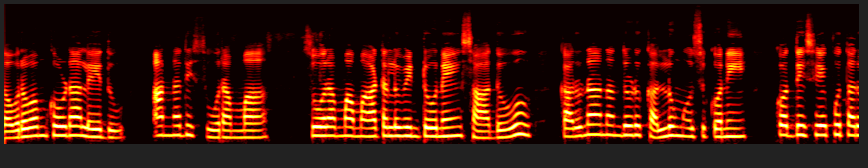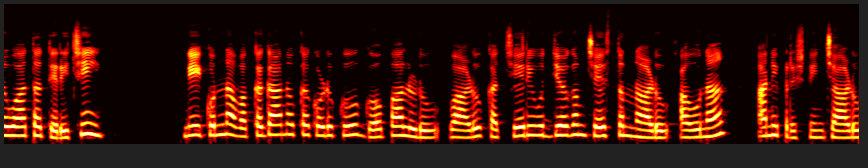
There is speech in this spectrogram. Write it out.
గౌరవం కూడా లేదు. అన్నది సూరమ్మ. సూరమ్మ మాటలు వింటూనే సాధువు కరుణానందుడు కళ్ళు మూసుకొని కొద్దిసేపు తరువాత తెరిచి నీకున్న ఒక్కగానొక్క కొడుకు గోపాలుడు వాడు కచ్చేరి ఉద్యోగం చేస్తున్నాడు అవునా? అని ప్రశ్నించాడు.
